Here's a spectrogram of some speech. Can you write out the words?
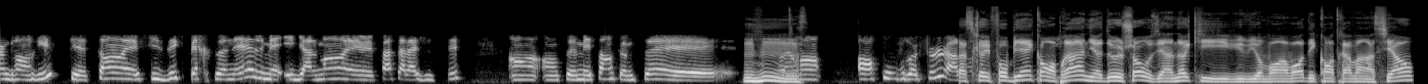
un grand risque, tant euh, physique, personnel, mais également face à la justice en, en se mettant comme ça mm-hmm. vraiment en couvre-feu. Parce qu'il faut bien comprendre, il y a deux choses. Il y en a qui vont avoir des contraventions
